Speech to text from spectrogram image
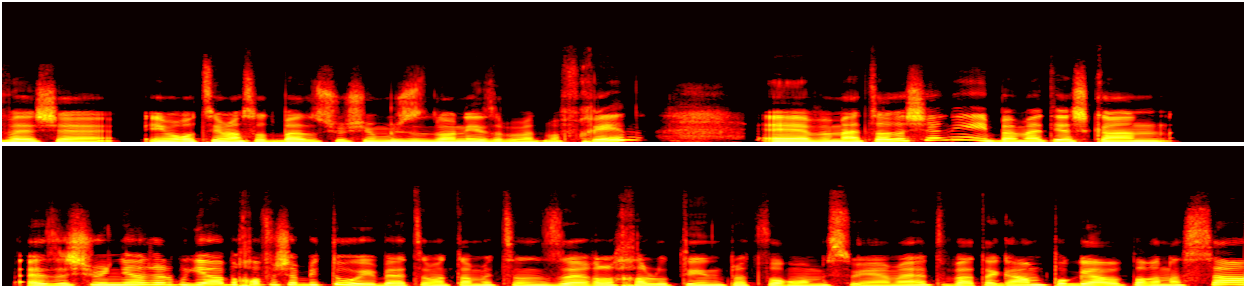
ושאם רוצים לעשות בה איזשהו שימוש זדוני זה באמת מפחיד. ומהצד השני באמת יש כאן איזשהו עניין של פגיעה בחופש הביטוי בעצם אתה מצנזר לחלוטין פלטפורמה מסוימת ואתה גם פוגע בפרנסה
